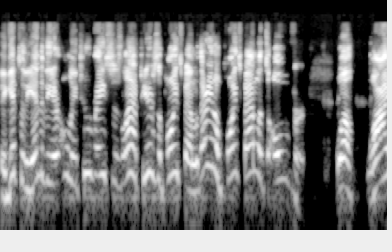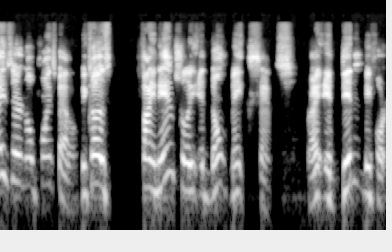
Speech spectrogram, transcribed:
They get to the end of the year, only two races left. Here's the points battle. There ain't no points battle. It's over. Well, why is there no points battle? Because financially, it don't make sense, right? It didn't before.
